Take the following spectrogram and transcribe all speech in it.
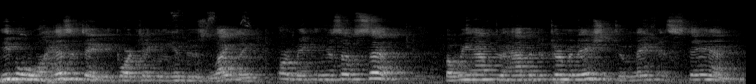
People will hesitate before taking Hindus lightly or making us upset. But we have to have the determination to make a stand.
